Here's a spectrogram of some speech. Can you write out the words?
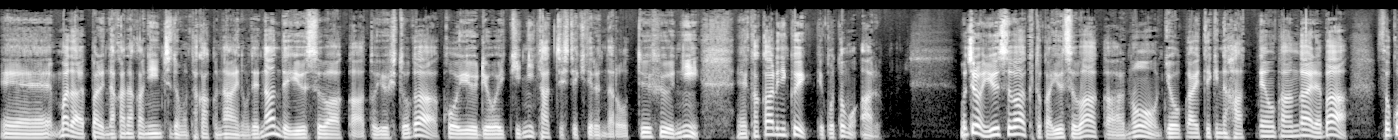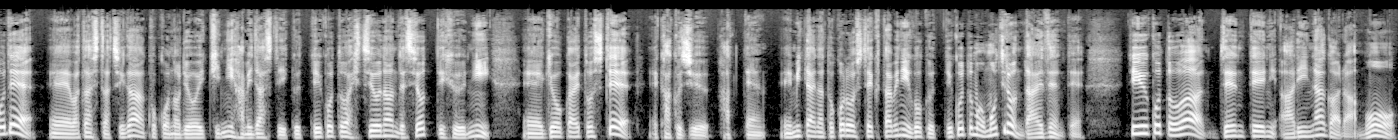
えー、まだやっぱりなかなか認知度も高くないので、なんでユースワーカーという人がこういう領域にタッチしてきてるんだろうっていうふうに、え、関わりにくいっていうこともある。もちろんユースワークとかユースワーカーの業界的な発展を考えれば、そこで、え私たちがここの領域にはみ出していくっていうことは必要なんですよっていうふうに、え業界として拡充、発展、えみたいなところをしていくために動くっていうことももちろん大前提。っていうことは前提にありながらも、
